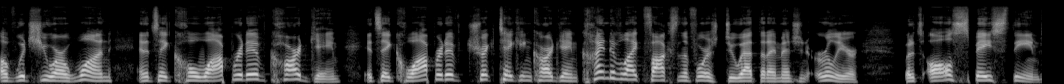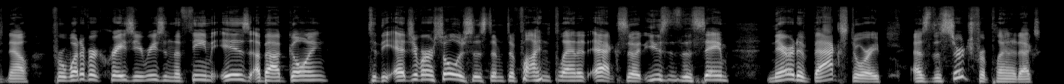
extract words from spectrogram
of which you are one, and it's a cooperative card game. It's a cooperative trick taking card game, kind of like Fox and the Forest Duet that I mentioned earlier, but it's all space themed. Now, for whatever crazy reason, the theme is about going to the edge of our solar system to find Planet X. So it uses the same narrative backstory as the search for Planet X,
